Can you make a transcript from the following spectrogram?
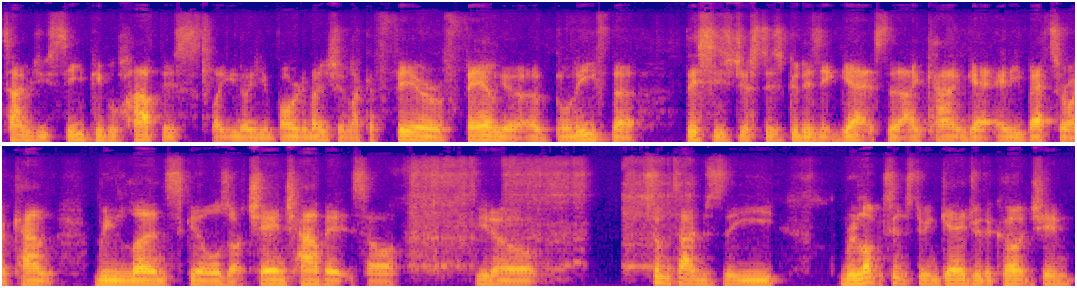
times you see people have this, like, you know, you've already mentioned, like a fear of failure, a belief that this is just as good as it gets that I can't get any better. I can't relearn skills or change habits or, you know, sometimes the reluctance to engage with the coaching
